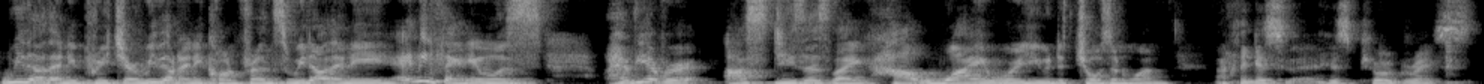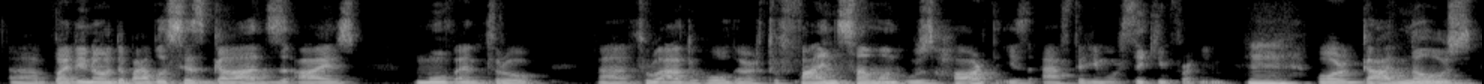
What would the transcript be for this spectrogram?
without any preacher without any conference without any anything it was have you ever asked jesus like how why were you the chosen one I think it's His pure grace. Uh, but you know, the Bible says God's eyes move and throw uh, throughout the whole earth to find someone whose heart is after Him or seeking for Him, or God knows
